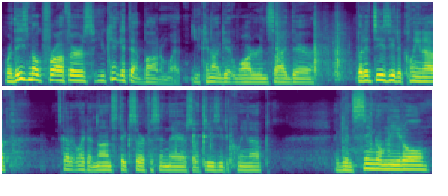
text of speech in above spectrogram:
Where these milk frothers, you can't get that bottom wet. You cannot get water inside there, but it's easy to clean up. It's got like a non-stick surface in there, so it's easy to clean up. Again, single needle,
